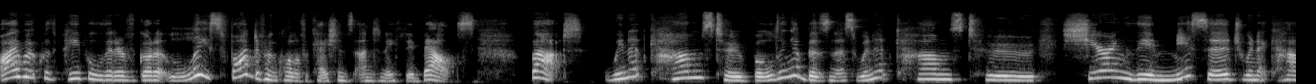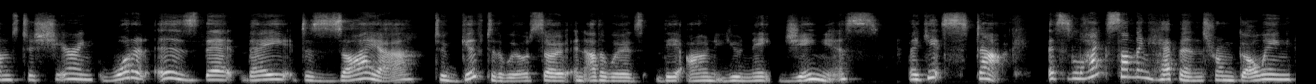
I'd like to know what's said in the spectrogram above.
I work with people that have got at least five different qualifications underneath their belts. But when it comes to building a business, when it comes to sharing their message, when it comes to sharing what it is that they desire to give to the world, so in other words, their own unique genius, they get stuck. It's like something happens from going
